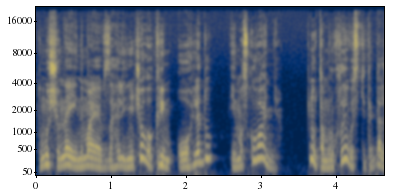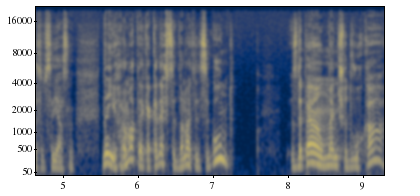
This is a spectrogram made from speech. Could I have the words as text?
тому що в неї немає взагалі нічого, крім огляду і маскування. Ну, там рухливості і так далі, це все ясно. В неї гармата, яка кадешиться 12 секунд, з ДПМ менше 2К,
